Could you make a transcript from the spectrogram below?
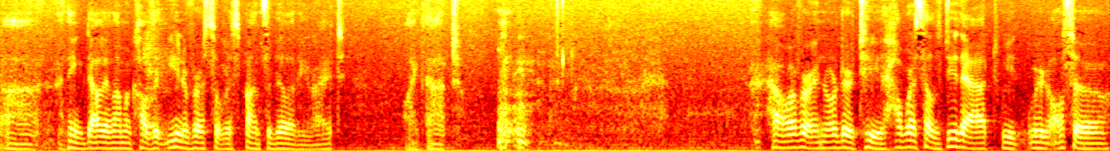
Uh, I think Dalai Lama calls it universal responsibility, right? Like that. However, in order to help ourselves do that, we, are also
